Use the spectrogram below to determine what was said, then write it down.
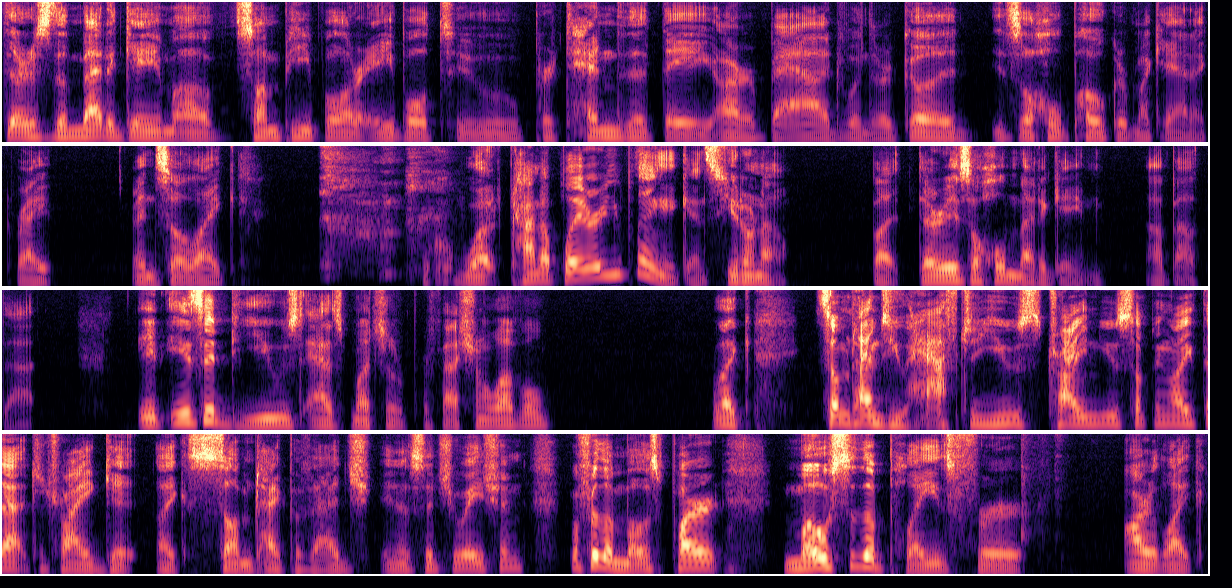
there's the metagame of some people are able to pretend that they are bad when they're good. It's a whole poker mechanic, right? And so, like, what kind of player are you playing against? You don't know, but there is a whole metagame about that. It isn't used as much at a professional level. Like sometimes you have to use try and use something like that to try and get like some type of edge in a situation. But for the most part, most of the plays for are like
